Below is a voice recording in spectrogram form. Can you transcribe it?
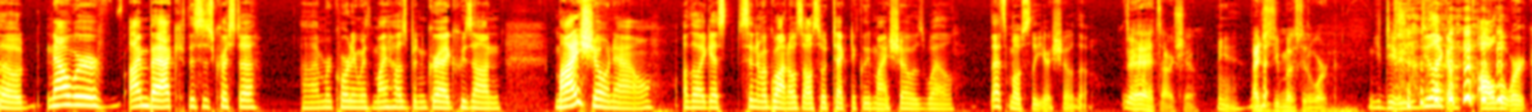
So now we're I'm back. This is Krista. I'm recording with my husband Greg, who's on my show now. Although I guess Cinema Guano is also technically my show as well. That's mostly your show, though. Yeah, it's our show. Yeah, I just do most of the work. you do. You do like all the work,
